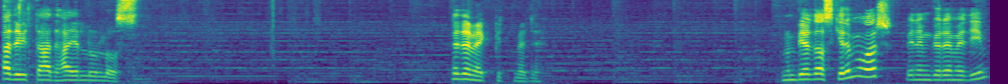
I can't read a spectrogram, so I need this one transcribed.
Hadi bitti hadi hayırlı uğurlu olsun. Ne demek bitmedi? Bunun bir yerde askeri mi var? Benim göremediğim.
